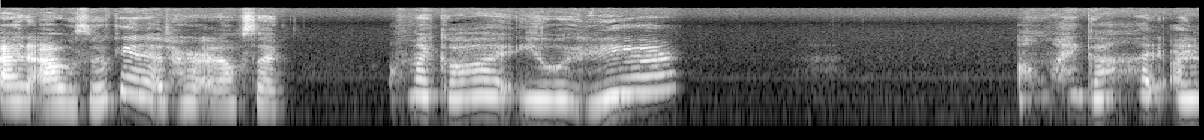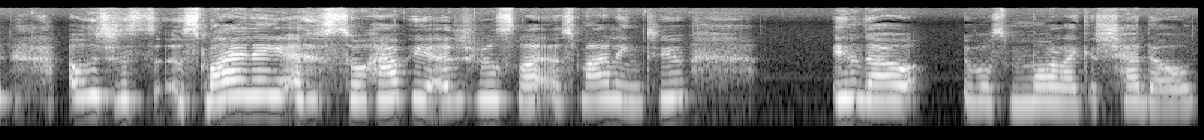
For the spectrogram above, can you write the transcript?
And I was looking at her and I was like, Oh my god, you were here? oh my god. I, I was just smiling and so happy and she was like smiling too even though it was more like a shadow.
